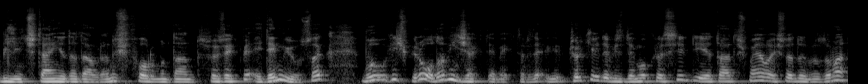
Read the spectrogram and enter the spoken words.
bilinçten ya da davranış formundan söz etme edemiyorsak bu hiçbiri olamayacak demektir. De, Türkiye'de biz demokrasi diye tartışmaya başladığımız zaman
